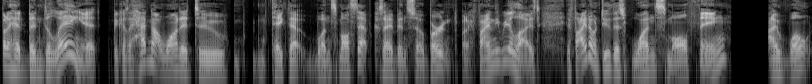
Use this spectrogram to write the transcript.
but I had been delaying it because I had not wanted to take that one small step because I had been so burdened. But I finally realized if I don't do this one small thing, I won't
